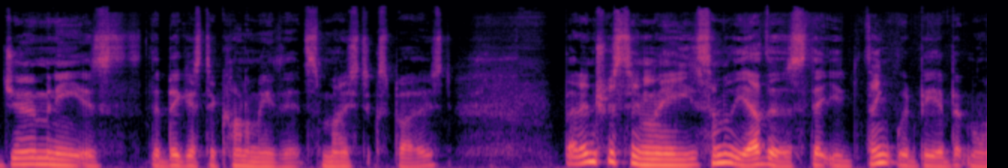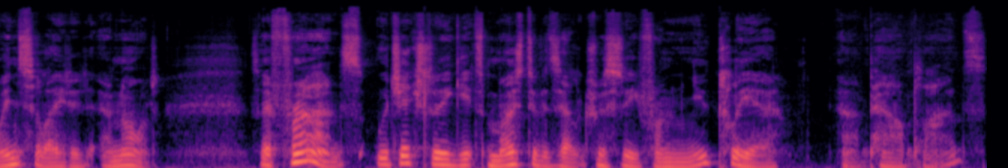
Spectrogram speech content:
Germany is the biggest economy that's most exposed. But interestingly, some of the others that you'd think would be a bit more insulated are not. So, France, which actually gets most of its electricity from nuclear uh, power plants,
